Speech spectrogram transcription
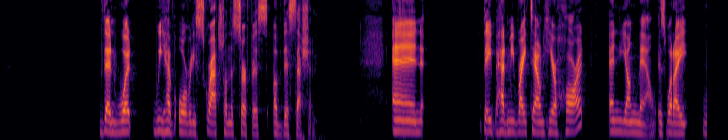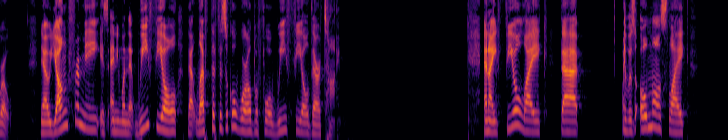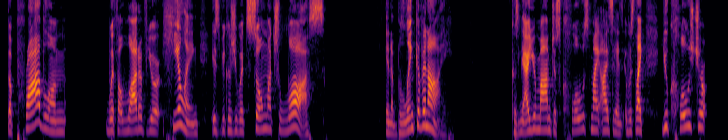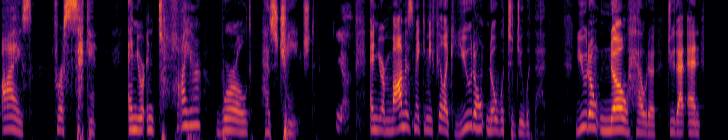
than what we have already scratched on the surface of this session? And they had me write down here heart, and young male is what I wrote. Now, young for me is anyone that we feel that left the physical world before we feel their time. And I feel like that it was almost like the problem with a lot of your healing is because you had so much loss in a blink of an eye because now your mom just closed my eyes again. It was like you closed your eyes for a second and your entire world has changed. Yeah. And your mom is making me feel like you don't know what to do with that. You don't know how to do that. And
